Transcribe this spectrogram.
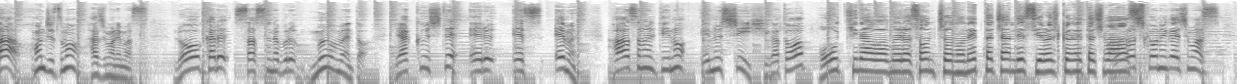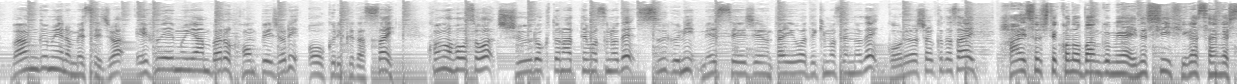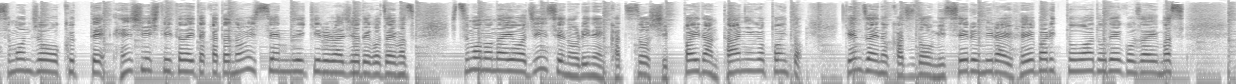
さあ本日も始まります。ローカルサステナブルムーブメント略して LSM パーソナリティの NC 比嘉とよ沖縄村村長のネッタちゃんです。よろしくお願いいたします。ろしくお願いします番組へのメッセージは FM やんばるホームページよりお送りください。この放送は収録となってますのですぐにメッセージへの対応はできませんのでご了承ください。はいそしてこの番組は NC 比嘉さんが質問状を送って返信していただいた方のみ出演できるラジオでございます。質問の内容は人生の理念活動失敗談ターニングポイント。現在の活動を見据える未来フェイバリットワードでございます。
